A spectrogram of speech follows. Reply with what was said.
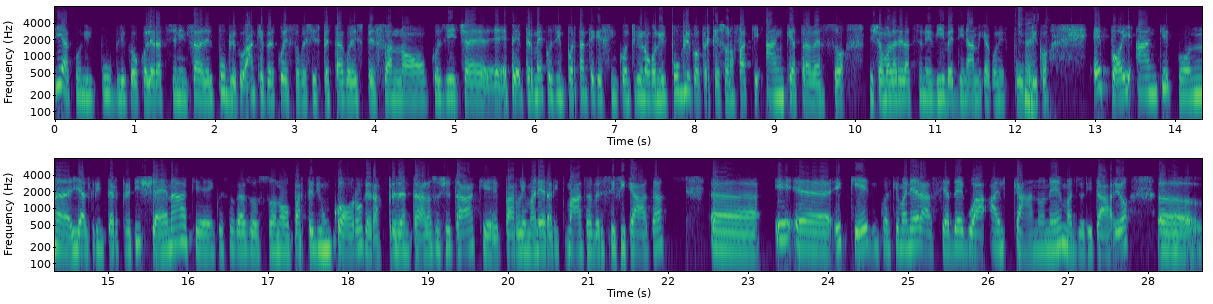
sia con il pubblico, con le reazioni in sala del pubblico, anche per questo questi spettacoli spesso hanno così, cioè, per me è così importante che si incontrino con il pubblico perché sono fatti anche attraverso diciamo, la relazione viva e dinamica con il pubblico certo. e poi anche con gli altri interpreti scena che in questo caso sono parte di un coro che rappresenta la società, che parla in maniera ritmata, versificata eh, e, eh, e, che in qualche maniera si adegua al canone maggioritario, eh,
